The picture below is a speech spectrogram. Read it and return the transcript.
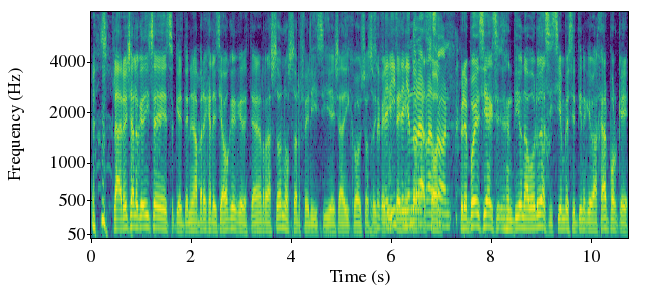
Claro, ella lo que dice es que tenía una pareja le decía, vos qué querés, tener razón o ser feliz. Y ella dijo, yo soy, soy feliz, feliz teniendo, teniendo la razón. razón. Pero después decía que se sentía una boluda si siempre se tiene que bajar porque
